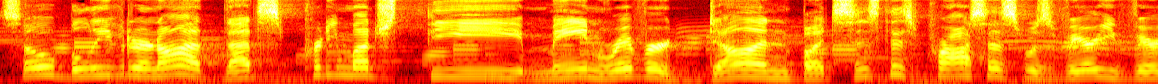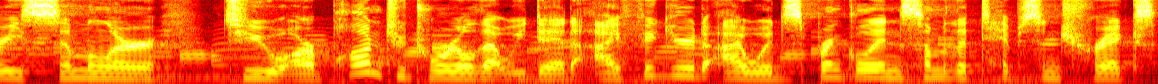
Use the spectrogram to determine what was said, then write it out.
So, believe it or not, that's pretty much the main river done, but since this process was very, very similar to our pond tutorial that we did, I figured I would sprinkle in some of the tips and tricks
